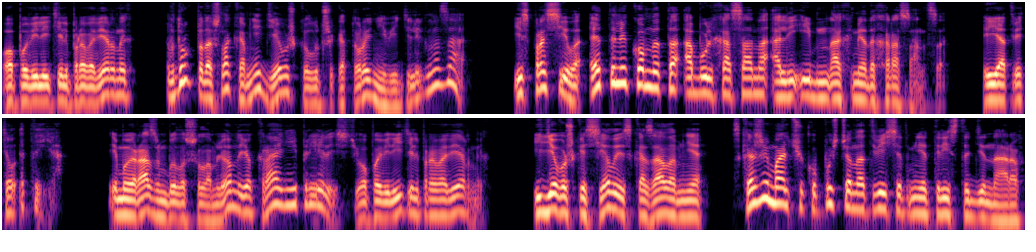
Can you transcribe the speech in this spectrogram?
о повелитель правоверных, Вдруг подошла ко мне девушка, лучше которой не видели глаза, и спросила, это ли комната Абуль-Хасана Али ибн Ахмеда Харасанца. И я ответил, это я. И мой разум был ошеломлен ее крайней прелестью, о повелитель правоверных. И девушка села и сказала мне, скажи мальчику, пусть он отвесит мне триста динаров.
